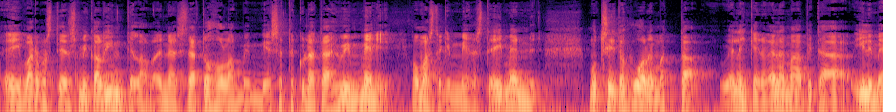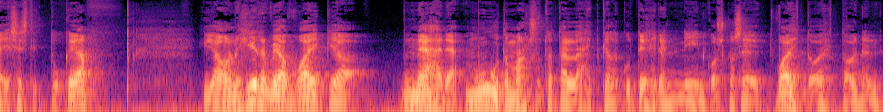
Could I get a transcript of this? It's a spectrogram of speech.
Ei varmasti edes Mika Lintilä ole enää sitä Toholammin mies, että kyllä tämä hyvin meni. Omastakin mielestä ei mennyt. Mutta siitä huolimatta elinkeinoelämää pitää ilmeisesti tukea. Ja on hirveän vaikea nähdä muuta mahdollisuutta tällä hetkellä kuin tehdä niin, koska se vaihtoehtoinen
